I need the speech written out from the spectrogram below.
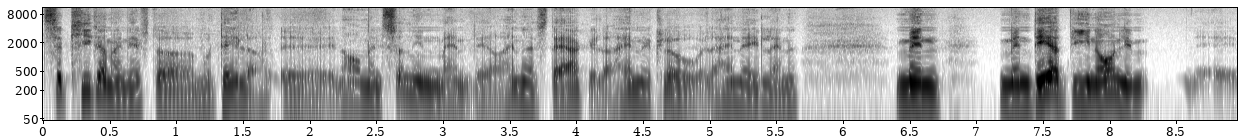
så kigger man efter modeller. Øh, Nå, men sådan en mand der, og han er stærk, eller han er klog, eller han er et eller andet. Men, men det at blive en ordentlig øh,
